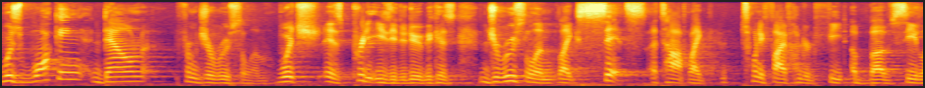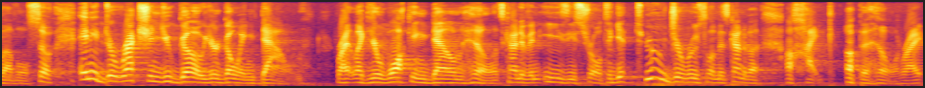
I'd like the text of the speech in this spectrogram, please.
was walking down from Jerusalem, which is pretty easy to do because Jerusalem like sits atop like 2,500 feet above sea level. So any direction you go, you're going down right? Like you're walking downhill. It's kind of an easy stroll. To get to Jerusalem is kind of a, a hike up a hill, right?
